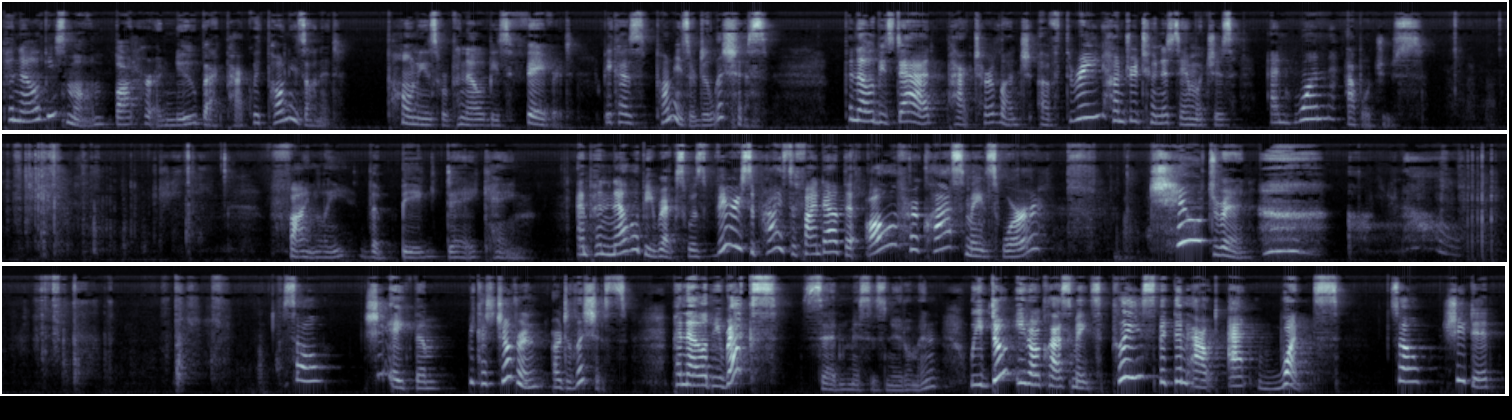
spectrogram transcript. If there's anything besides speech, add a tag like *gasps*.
Penelope's mom bought her a new backpack with ponies on it. Ponies were Penelope's favorite because ponies are delicious. Penelope's dad packed her lunch of 300 tuna sandwiches and one apple juice. Finally, the big day came. And Penelope Rex was very surprised to find out that all of her classmates were children. *gasps* Oh, so she ate them because children are delicious. Penelope Rex, said Mrs. Noodleman, we don't eat our classmates. Please spit them out at once. So she did.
